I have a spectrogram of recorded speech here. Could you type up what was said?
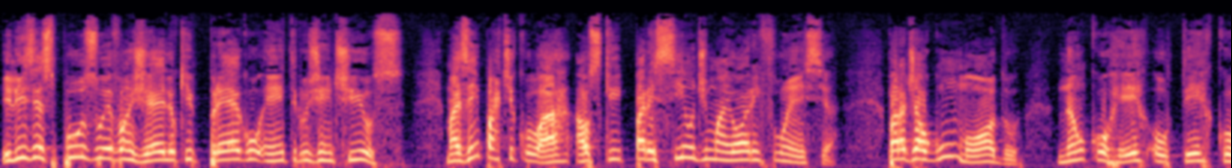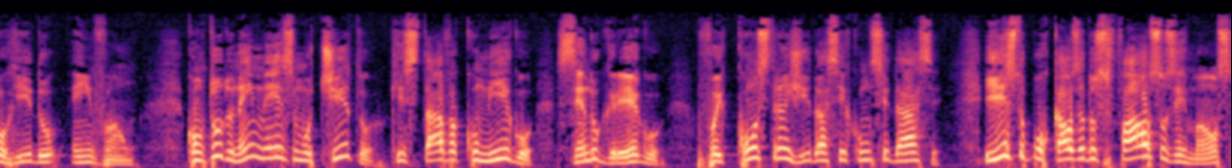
E lhes expus o evangelho que prego entre os gentios, mas em particular aos que pareciam de maior influência, para de algum modo não correr ou ter corrido em vão. Contudo, nem mesmo Tito, que estava comigo, sendo grego, foi constrangido a circuncidar-se. E isto por causa dos falsos irmãos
